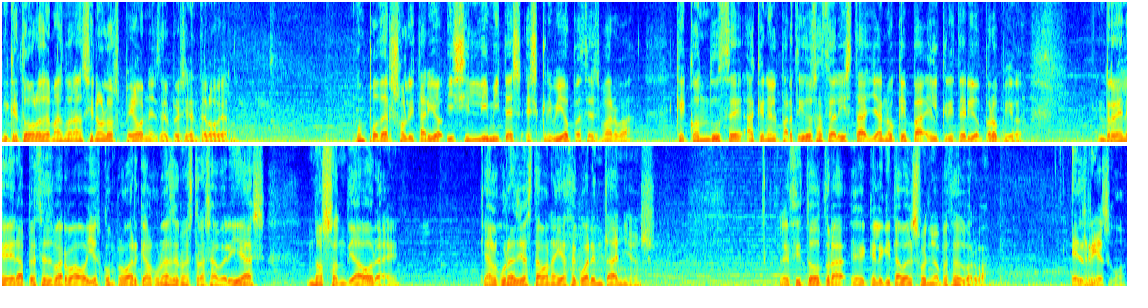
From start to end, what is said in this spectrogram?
y que todos los demás no eran sino los peones del presidente del gobierno. Un poder solitario y sin límites, escribió Peces Barba, que conduce a que en el Partido Socialista ya no quepa el criterio propio. Releer a Peces Barba hoy es comprobar que algunas de nuestras averías no son de ahora, ¿eh? que algunas ya estaban ahí hace 40 años. Le cito otra eh, que le quitaba el sueño a Peces Barba. El riesgo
